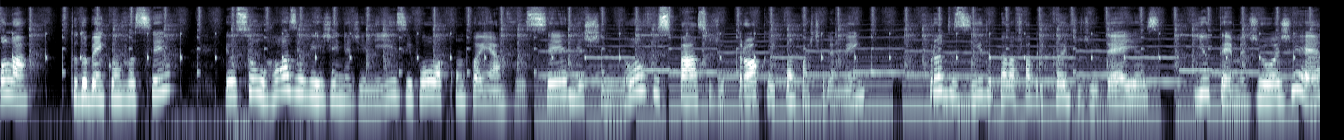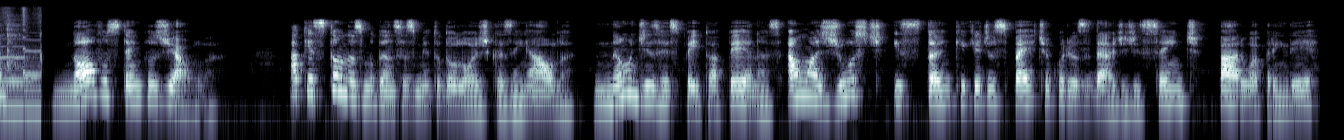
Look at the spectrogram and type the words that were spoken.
Olá, tudo bem com você? Eu sou Rosa Virgínia Diniz e vou acompanhar você neste novo espaço de troca e compartilhamento produzido pela fabricante de ideias e o tema de hoje é Novos tempos de aula. A questão das mudanças metodológicas em aula não diz respeito apenas a um ajuste estanque que desperte a curiosidade discente para o aprender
